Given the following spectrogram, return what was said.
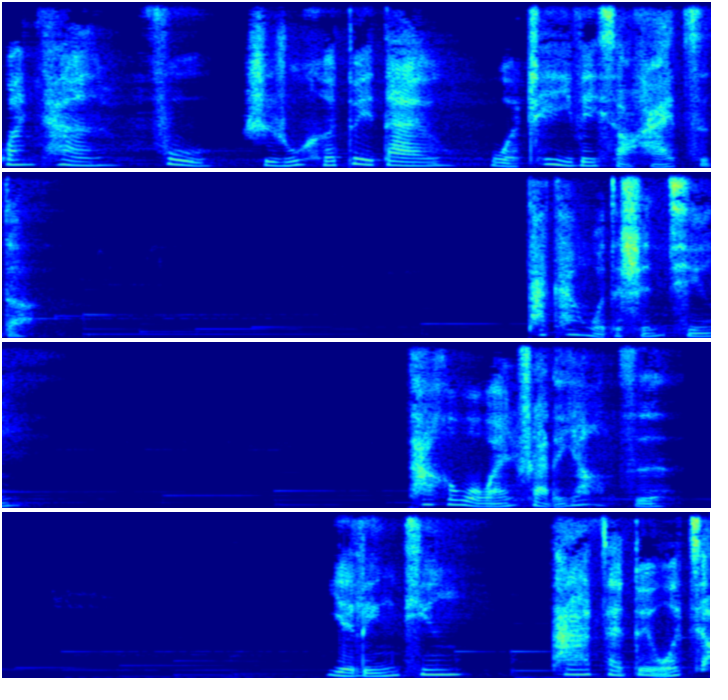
观看父是如何对待我这一位小孩子的。他看我的神情，他和我玩耍的样子，也聆听他在对我讲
